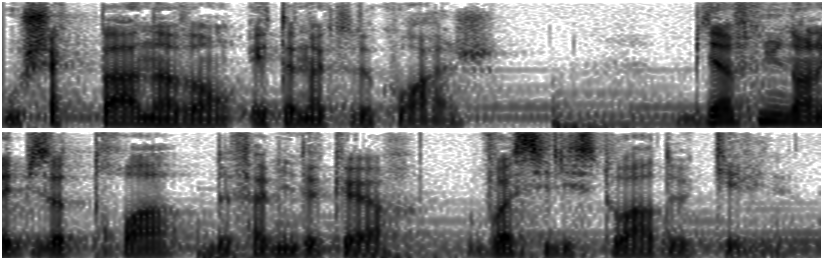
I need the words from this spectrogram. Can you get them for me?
où chaque pas en avant est un acte de courage. Bienvenue dans l'épisode 3 de Famille de cœur. Voici l'histoire de Kevin.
